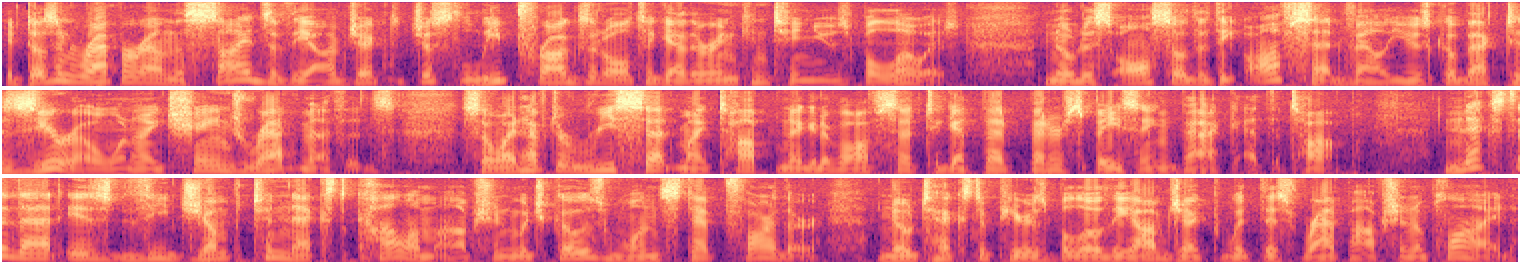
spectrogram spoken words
It doesn't wrap around the sides of the object, it just leapfrogs it all together and continues below it. Notice also that the offset values go back to zero when I change wrap methods, so I'd have to reset my top negative offset to get that better spacing back at the top. Next to that is the Jump to Next column option, which goes one step farther. No text appears below the object with this wrap option applied.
